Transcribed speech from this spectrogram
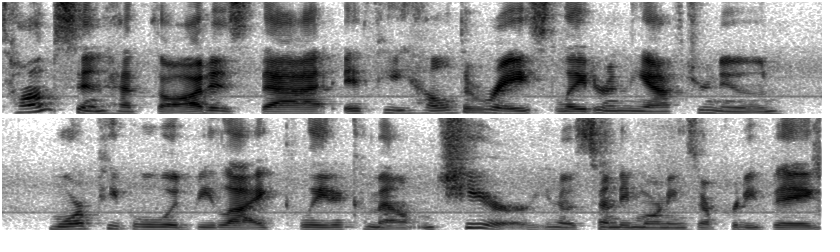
Thompson had thought is that if he held the race later in the afternoon, more people would be likely to come out and cheer. You know, Sunday mornings are pretty big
